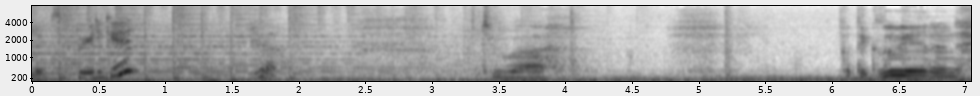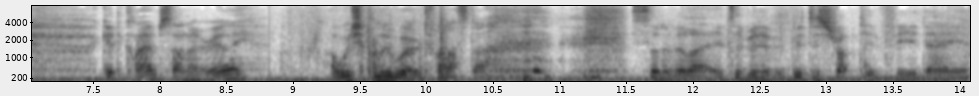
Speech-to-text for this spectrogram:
Looks pretty good. Yeah. To uh, put the glue in and get the clamps on it, really. I wish glue worked faster. sort of like it's a bit of a bit disruptive for your day.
